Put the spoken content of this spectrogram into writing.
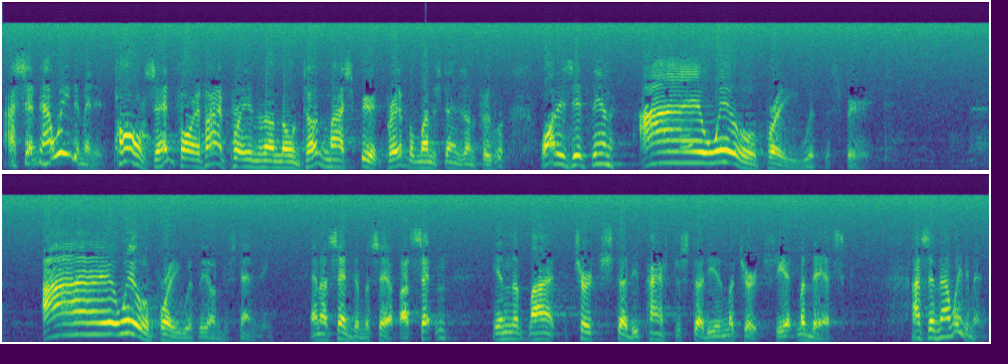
I said, now wait a minute. Paul said, for if I pray in an unknown tongue, my spirit prayeth, but my understanding is unfruitful. What is it then? I will pray with the Spirit. I will pray with the understanding. And I said to myself, I sat in the, my church study, pastor study in my church, see, at my desk. I said, now wait a minute.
